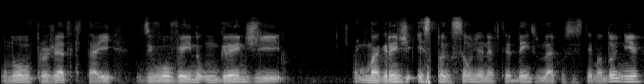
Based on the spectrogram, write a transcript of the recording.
um novo projeto que está aí desenvolvendo um grande uma grande expansão de NFT dentro do ecossistema do NIR,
